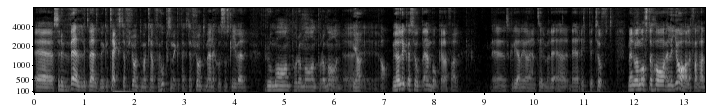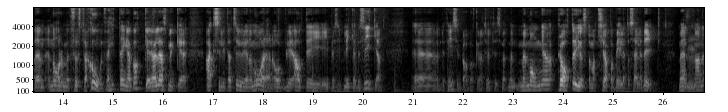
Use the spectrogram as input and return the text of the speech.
Eh, Så det är väldigt, väldigt mycket text. Jag förstår inte hur man kan få ihop så mycket text. Jag förstår inte människor som skriver roman på roman på roman. Eh, Ja. ja. Men jag har lyckats få ihop en bok i alla fall. Eh, Skulle gärna göra en till, men det är, det är riktigt tufft. Men man måste ha, eller jag i alla fall, hade en enorm frustration för jag hittar inga böcker. Jag har läst mycket axellitteratur genom åren och blir alltid i, i princip lika besviken. Eh, Det finns ju bra böcker naturligtvis, men, men, men många pratar just om att köpa billigt och sälja dyrt. Men man,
